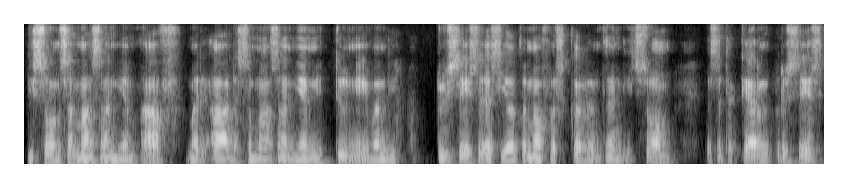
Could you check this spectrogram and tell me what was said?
Die son se massa neem af, maar die aarde se massa neem nie toe nie want die prosesse is heeltemal verskillend. In die son is dit 'n kernproses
